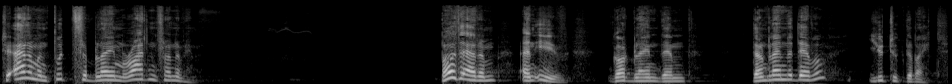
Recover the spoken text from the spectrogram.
to Adam and puts the blame right in front of him. Both Adam and Eve, God blamed them. Don't blame the devil. You took the bait.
